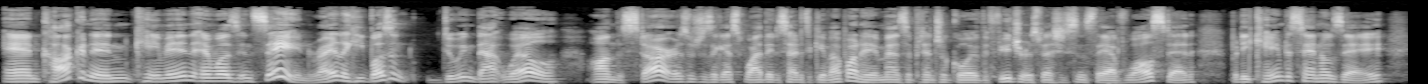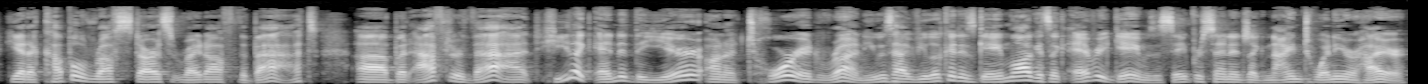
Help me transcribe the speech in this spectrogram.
And Kahkonen came in and was insane, right? Like he wasn't doing that well on the Stars, which is I guess why they decided to give up on him as a potential goalie of the future, especially since they have Wallstedt. But he came to San Jose. He had a couple rough starts right off the bat, uh, but after that, he like ended the year on a torrid run. He was if you look at his game log, it's like every game is a save percentage like 920 or higher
